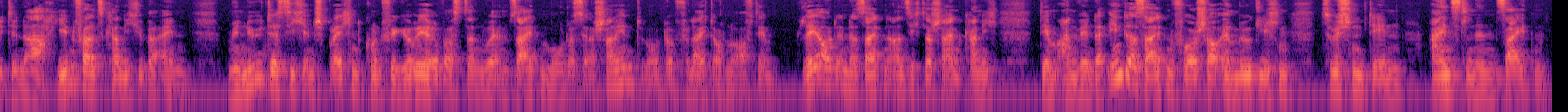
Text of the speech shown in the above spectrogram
bitte nach. Jedenfalls kann ich über ein Menü, das ich entsprechend konfiguriere, was dann nur im Seitenmodus erscheint oder vielleicht auch nur auf dem Layout in der Seitenansicht erscheint, kann ich dem Anwender in der Seitenvorschau ermöglichen, zwischen den einzelnen Seiten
